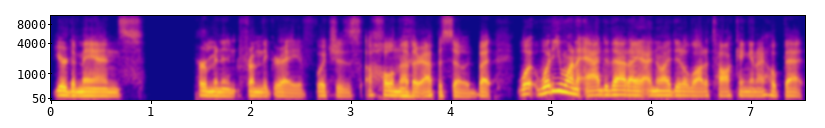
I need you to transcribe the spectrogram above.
your demands permanent from the grave, which is a whole nother episode. But what what do you want to add to that? I, I know I did a lot of talking, and I hope that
